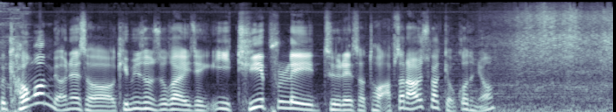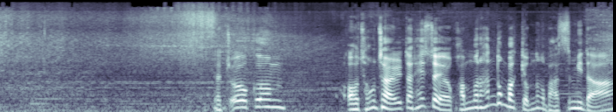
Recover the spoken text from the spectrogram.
그 경험 면에서 김윤 선수가 이제 이 뒤에 플레이들에서 더 앞서 나올 수밖에 없거든요. 그러니까 조금 어 정찰 일단 했어요. 관문 한 동밖에 없는 거 봤습니다.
